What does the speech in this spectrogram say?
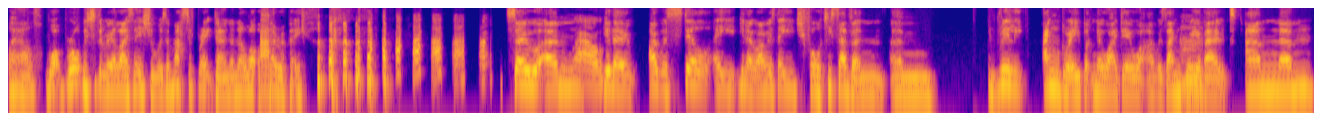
Well, what brought me to the realization was a massive breakdown and a lot of Ah. therapy. so, um, Wow. you know, I was still a, you know, I was age 47, um, really angry, but no idea what I was angry Ah. about. And, um,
